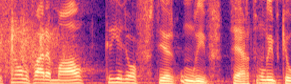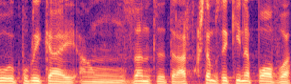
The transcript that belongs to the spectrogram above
e se não levar a mal, queria-lhe oferecer um livro. Certo. Um livro que eu publiquei há uns anos atrás, porque estamos aqui na Póvoa.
